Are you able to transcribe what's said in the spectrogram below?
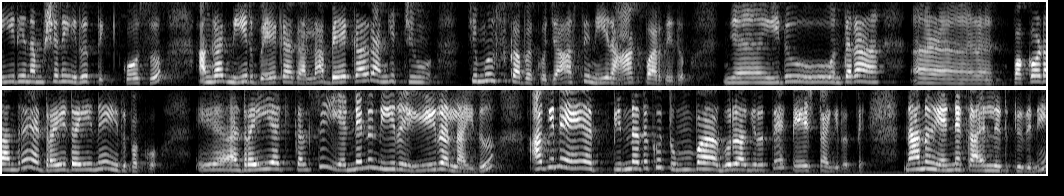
ನೀರಿನ ಅಂಶನೇ ಇರುತ್ತೆ ಕೋಸು. ಹಂಗಾಗಿ ನೀರು ಬೇಕಾಗಲ್ಲ. ಬೇಕಾದರೆ ಹಂಗೆ ಚಿಮ್ ಚಿಮ್ಮಿಸ್ಕೋಬೇಕು ಜಾಸ್ತಿ ನೀರು ಹಾಕಬಾರ್ದು ಇದು. ಇದು ಒಂಥರ ಪಕೋಡ ಅಂದರೆ ಡ್ರೈ ಡ್ರೈನೇ ಇರಬೇಕು. ಡ್ರೈ ಆಗಿ ಕಲಸಿ ಎಣ್ಣೆನೂ ನೀರು ಇರಲ್ಲ ಇದು. ಹಾಗೆಯೇ ತಿನ್ನೋದಕ್ಕೂ ತುಂಬ ಗುರಾಗಿರುತ್ತೆ ಟೇಸ್ಟ್ ಆಗಿರುತ್ತೆ. ನಾನು ಎಣ್ಣೆ ಕಾಯಲ್ಲಿ ಇಡ್ತಿದ್ದೀನಿ.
